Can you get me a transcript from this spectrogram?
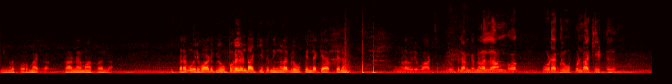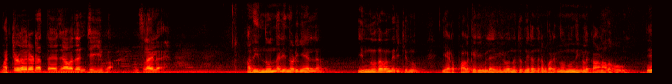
നിങ്ങൾ പുറമെ കാണുന്നത് മാത്രമല്ല. ഇത്തരം ഒരുപാട് ഗ്രൂപ്പുകൾ ഉണ്ടാക്കിയിട്ട് നിങ്ങളെ ഗ്രൂപ്പിന്റെ ക്യാപ്റ്റനും നിങ്ങളെ ഒരു വാട്സപ്പ് ഗ്രൂപ്പിൽ അംഗങ്ങളെല്ലാം കൂടെ ഗ്രൂപ്പ് ഉണ്ടാക്കിയിട്ട് മറ്റുള്ളവരുടെ തേജാവതം ചെയ്യുക. മനസ്സിലായില്ലേ? അത് ഇന്നും ഇന്നലെയും തുടങ്ങിയല്ല. ഇന്നൂത വന്നിരിക്കുന്നു. ഈ എടപ്പാൾ കരീം ലൈവിൽ വന്നിട്ട് നിരന്തരം പറയുന്നൊന്നും നിങ്ങൾ കാണാതെ പോകും. ഏ?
